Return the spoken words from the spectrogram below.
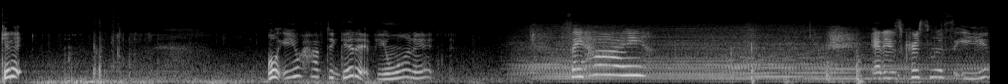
Get it. Well, you have to get it if you want it. Say hi. It is Christmas Eve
